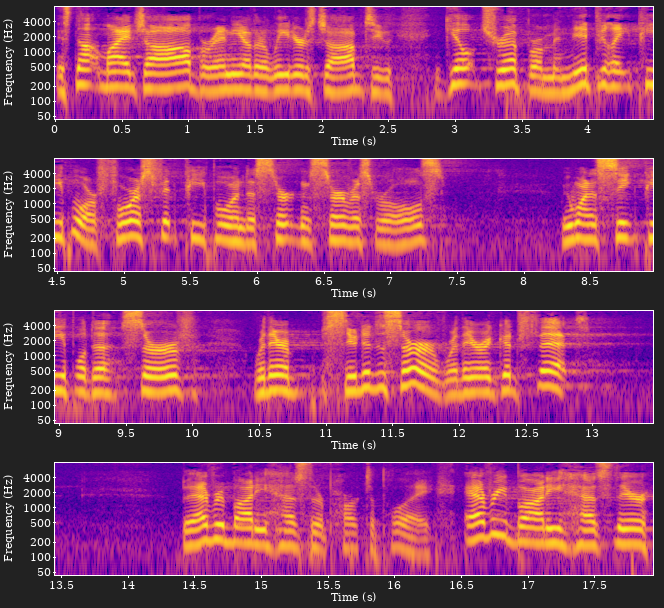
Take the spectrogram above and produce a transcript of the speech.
It's not my job or any other leader's job to guilt trip or manipulate people or force fit people into certain service roles. We want to seek people to serve where they're suited to serve, where they're a good fit. But everybody has their part to play. Everybody has their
